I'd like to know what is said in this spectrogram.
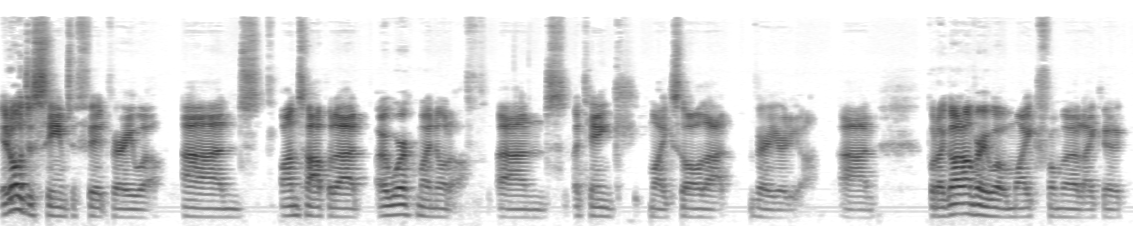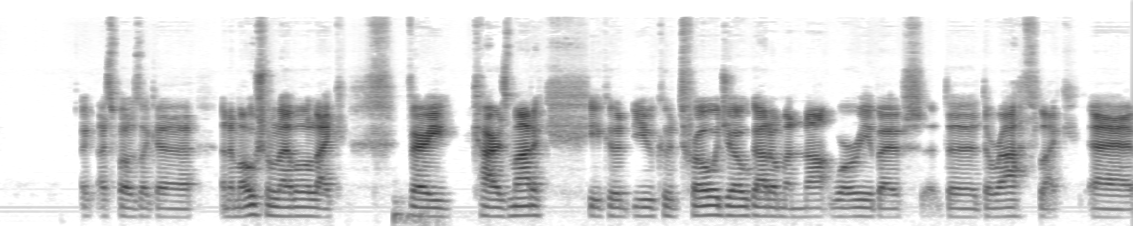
it all just seemed to fit very well. And on top of that, I worked my nut off. And I think Mike saw that very early on. And but I got on very well with Mike from a like a I suppose like a an emotional level, like very charismatic. You could you could throw a joke at him and not worry about the the wrath. Like uh,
